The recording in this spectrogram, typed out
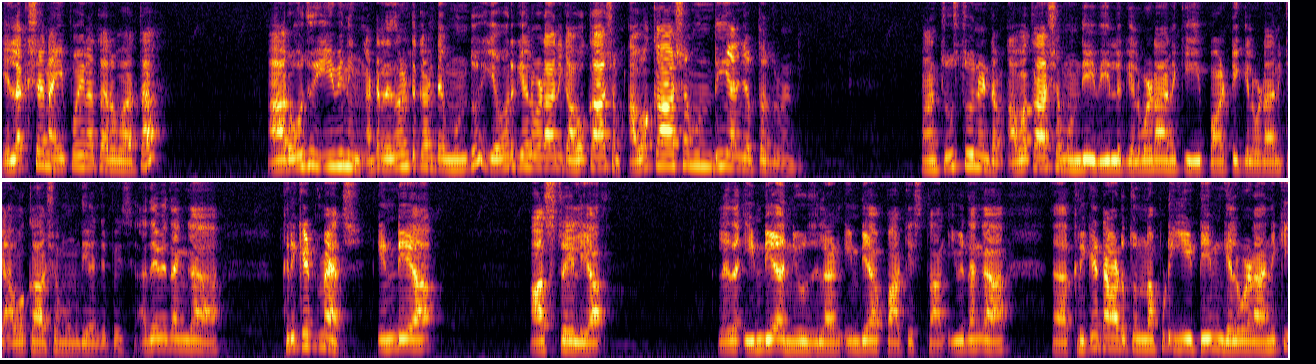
ఎలక్షన్ అయిపోయిన తర్వాత ఆ రోజు ఈవినింగ్ అంటే రిజల్ట్ కంటే ముందు ఎవరు గెలవడానికి అవకాశం అవకాశం ఉంది అని చెప్తారు చూడండి. మనం చూస్తూనే ఉంటాం అవకాశం ఉంది వీళ్ళు గెలవడానికి ఈ పార్టీ గెలవడానికి అవకాశం ఉంది అని చెప్పేసి. అదేవిధంగా క్రికెట్ మ్యాచ్ ఇండియా ఆస్ట్రేలియా లేదా India New Zealand India Pakistan ఈ విధంగా క్రికెట్ ఆడుతున్నప్పుడు ఈ టీం గెలవడానికి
